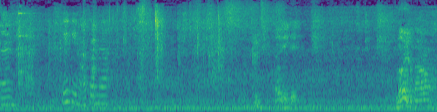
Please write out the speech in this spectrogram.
À, ký ghi họ tên ra. Nói gì chị? Mới là nó có đó mà.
